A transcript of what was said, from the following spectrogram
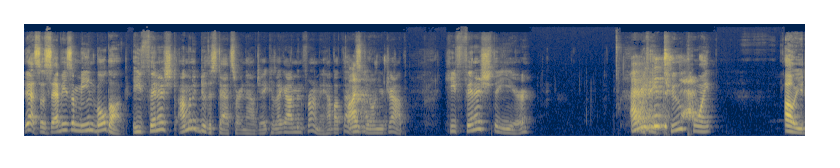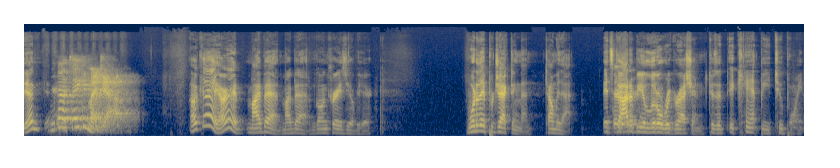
Yeah, so Sevy's a mean bulldog. He finished. I'm going to do the stats right now, Jake, because I got him in front of me. How about that? Fine. Stealing your job. He finished the year I with a two stats. point. Oh, you did? You're not taking my job. Okay, all right. My bad. My bad. I'm going crazy over here. What are they projecting then? Tell me that. It's got to be a little regression because it, it can't be two point.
